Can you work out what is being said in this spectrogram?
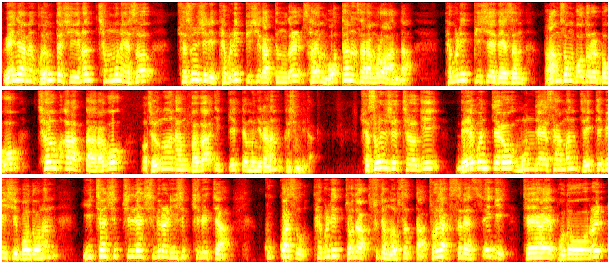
왜냐하면 고영태 씨는 청문회에서 최순실이 태블릿 PC 같은 걸 사용 못하는 사람으로 안다. 태블릿 PC에 대해서는 방송 보도를 보고 처음 알았다라고 정언한 바가 있기 때문이라는 것입니다. 최순실 측이 네 번째로 문제 삼은 JTBC 보도는 2017년 11월 27일자 국과수 태블릿 조작 수정 없었다. 조작설의 쐐기 제하의 보도를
